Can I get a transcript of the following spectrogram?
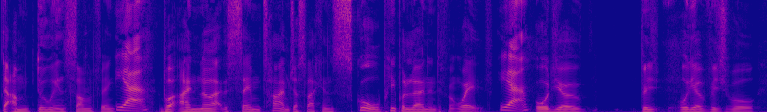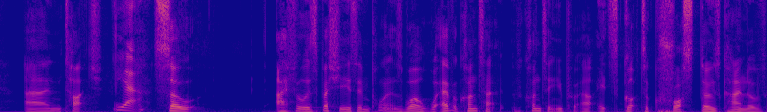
that I'm doing something. yeah, But I know at the same time, just like in school, people learn in different ways: yeah, audio, vis- audio, visual, and touch. yeah, So I feel especially it's important as well. Whatever content content you put out, it's got to cross those kind of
